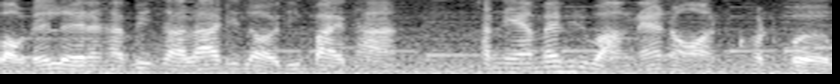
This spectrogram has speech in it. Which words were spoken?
บอกได้เลยนะครับพี่ซาร่าที่รอยที่ปลายทาง คันนี้ไม่ผิดหวังแน่นอนคอนเฟิร์ม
